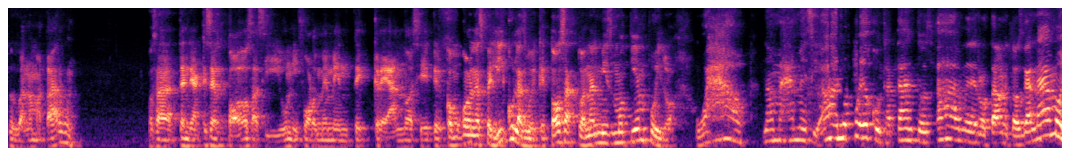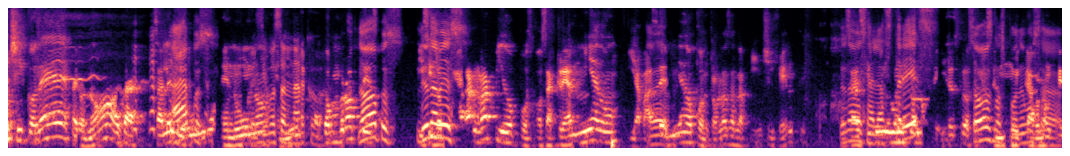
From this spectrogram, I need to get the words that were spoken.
los van a matar, güey. O sea, tendrían que ser todos así uniformemente creando así, que como con las películas, güey, que todos actúan al mismo tiempo y lo, wow, no mames, y ah, no puedo contra tantos, ah, me derrotaron y todos ganamos, chicos, eh, pero no, o sea, sale ah, pues, en uno, al narco. Con brotes, no, pues, y si una vez. rápido, pues, o sea, crean miedo y a base de miedo controlas a la pinche gente. De una vez a las tres, todos nos ponemos a... Que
